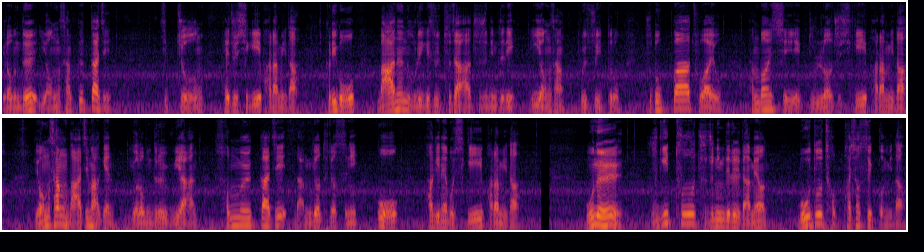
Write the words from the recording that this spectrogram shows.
여러분들 영상 끝까지 집중해 주시기 바랍니다. 그리고 많은 우리 기술 투자 주주님들이 이 영상 볼 수 있도록 구독과 좋아요 한 번씩 눌러주시기 바랍니다. 영상 마지막엔 여러분들을 위한 선물까지 남겨드렸으니 꼭 확인해 보시기 바랍니다. 오늘 우기투 주주님들이라면 모두 접하셨을 겁니다.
